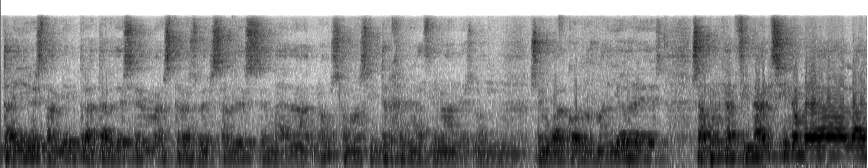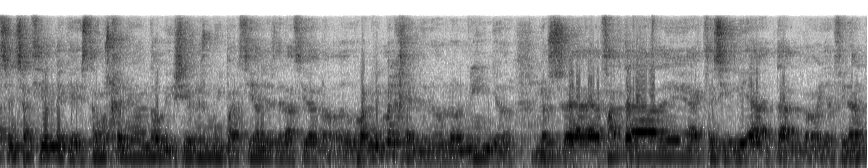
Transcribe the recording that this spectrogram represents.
talleres también tratar de ser más transversales en la edad, ¿no? O sea, más intergeneracionales, ¿no? O sea, igual con los mayores. O sea, porque al final si no me da la sensación de que estamos generando visiones muy parciales de la ciudad, ¿no? Urbanismo y género, los niños, los, eh, falta de accesibilidad, tal, ¿no? Y al final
